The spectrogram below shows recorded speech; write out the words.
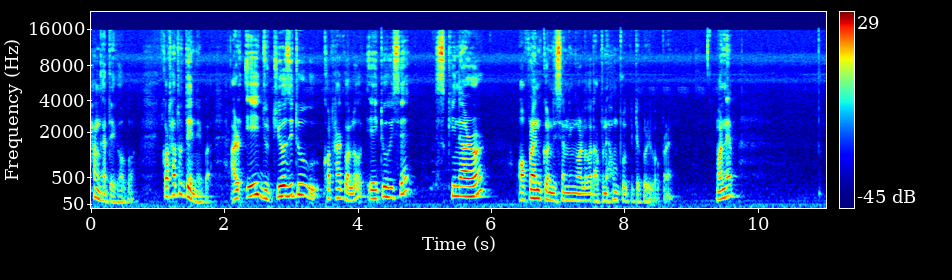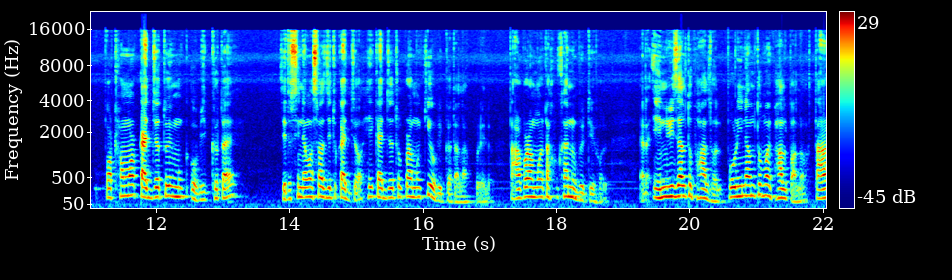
সাংঘাতিক হ'ব। কথাটো তেনেকুৱা। আৰু এই দ্বিতীয় যিটো কথা ক'লোঁ এইটো হৈছে স্কিনাৰৰ অপাৰেণ্ট কণ্ডিশ্যনিঙৰ লগত আপুনি সম্পৰ্কিত কৰিব পাৰে। মানে প্ৰথমৰ কাৰ্যটোৱে মোক অভিজ্ঞতাই যিটো চিনেমা চোৱা যিটো কাৰ্য সেই কাৰ্যটোৰ পৰা মই কি অভিজ্ঞতা লাভ কৰিলোঁ? তাৰ পৰা মোৰ এটা সুখানুভূতি হ'ল। এটা এণ্ড ৰিজাল্টটো ভাল হ'ল পৰিণামটো মই ভাল পালোঁ। তাৰ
